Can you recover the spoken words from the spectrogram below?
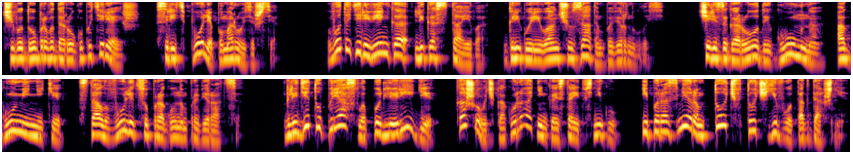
чего доброго дорогу потеряешь, средь поля поморозишься. Вот и деревенька Легостаева Григорию Ивановичу задом повернулась. Через огороды, гумна, огуменники стал в улицу прогоном пробираться. Глядит упрясло подле Риги, кошовочка аккуратненькая стоит в снегу, и по размерам точь-в-точь точь его тогдашняя.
